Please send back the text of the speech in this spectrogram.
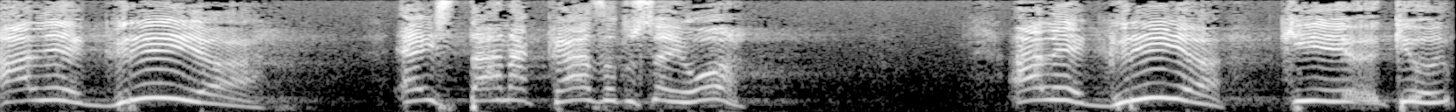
alegria é estar na casa do Senhor. A alegria que, que, eu,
